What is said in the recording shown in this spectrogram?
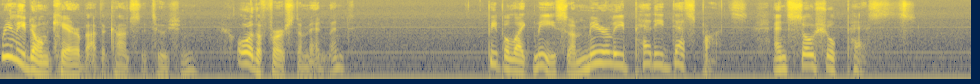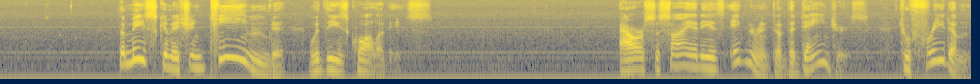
really don't care about the Constitution or the First Amendment. People like Meese are merely petty despots and social pests. The Meese Commission teemed with these qualities. Our society is ignorant of the dangers to freedom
